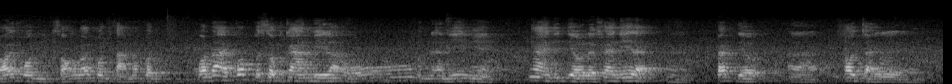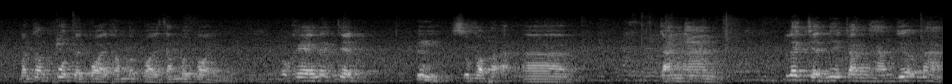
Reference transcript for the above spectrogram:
ร้อยคน200คน300คนพอได้ปุ๊บประสบการณ์มีล้วโอ้มันอันนี้ไงง่ายนิดเดียวเลยแค่นี้แหละแป๊บเดียวเข้าใจเลย มันต้องพูดบ่อยๆทำบ่อยๆซ้ำบ่อยๆโอเคเลขเจ็ดสุขภาพการงานเลขเจ็ดนี่การงานเยอะมาก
